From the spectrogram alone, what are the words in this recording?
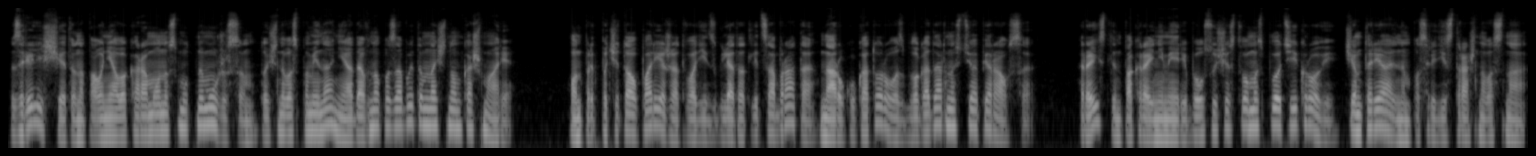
Зрелище это наполняло Карамона смутным ужасом, точно воспоминание о давно позабытом ночном кошмаре. Он предпочитал пореже отводить взгляд от лица брата, на руку которого с благодарностью опирался. Рейстлин, по крайней мере, был существом из плоти и крови, чем-то реальным посреди страшного сна.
